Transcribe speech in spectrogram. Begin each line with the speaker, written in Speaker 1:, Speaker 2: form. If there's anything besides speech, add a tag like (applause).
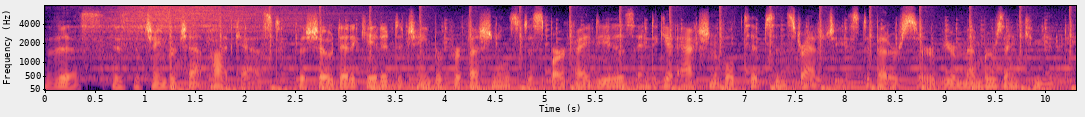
Speaker 1: This is the Chamber Chat Podcast, the show dedicated to chamber professionals to spark ideas and to get actionable tips and strategies to better serve your members and community.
